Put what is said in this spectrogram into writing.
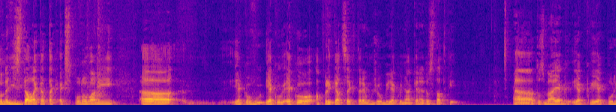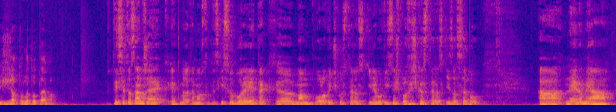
to není zdaleka tak exponovaný uh, jako, jako, jako aplikace, které můžou mít jako nějaké nedostatky. Uh, to znamená, jak, jak, jak pohlížíš na tohleto téma? Ty si to sám řekl, jakmile tam mám statické soubory, tak uh, mám polovičku starostí nebo víc než polovičku starostí za sebou. A nejenom já,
